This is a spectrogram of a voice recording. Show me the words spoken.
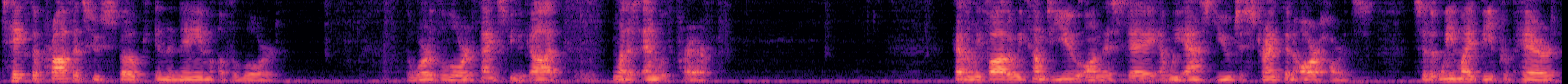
take the prophets who spoke in the name of the Lord. The word of the Lord, thanks be to God. Let us end with prayer. Heavenly Father, we come to you on this day and we ask you to strengthen our hearts so that we might be prepared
